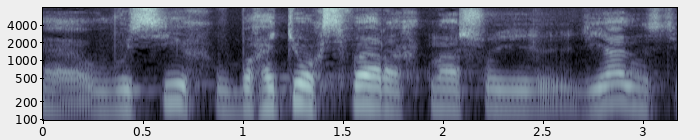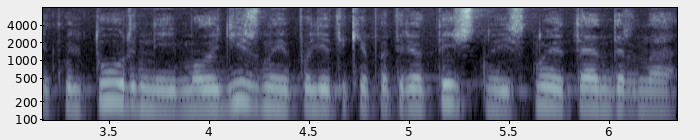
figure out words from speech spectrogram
Е, в усіх в багатьох сферах нашої діяльності, культурної, молодіжної політики, патріотичної, існує тендерна,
